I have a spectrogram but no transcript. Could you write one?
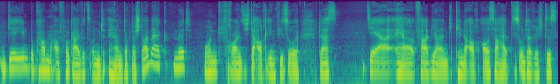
den bekommen auch Frau Galwitz und Herrn Dr. Stolberg mit und freuen sich da auch irgendwie so, dass der Herr Fabian die Kinder auch außerhalb des Unterrichtes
